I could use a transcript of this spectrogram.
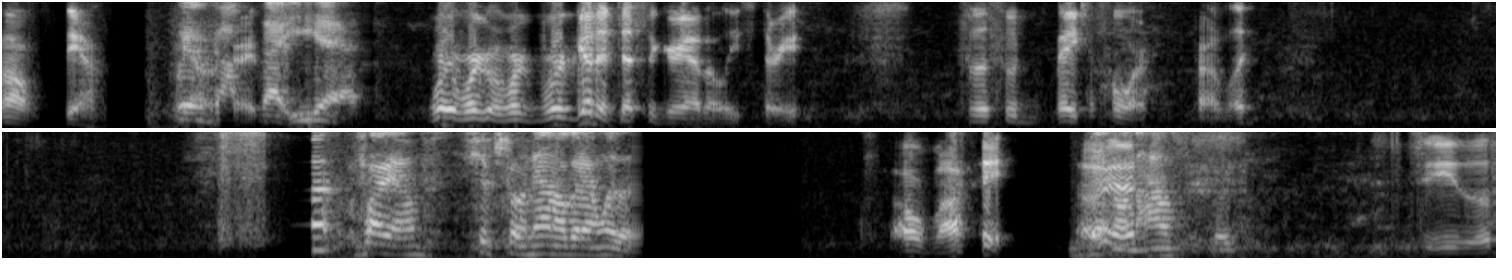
oh yeah, We haven't gotten to that yet. we're we're we're we're gonna disagree on at least three. So this would make it four, probably. Uh, if I um, ship's going down, I'll go down with it. Oh my, Betting on the house this week. Jesus.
